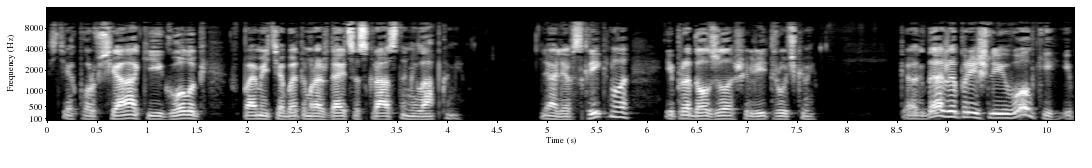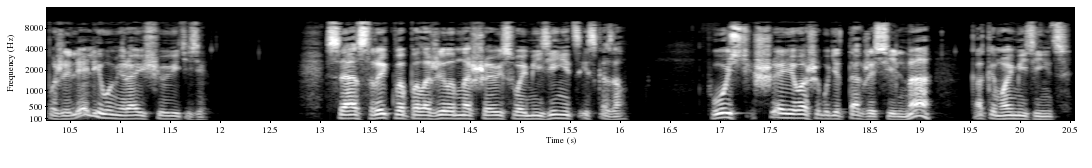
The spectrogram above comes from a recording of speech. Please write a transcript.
С тех пор всякий голубь в память об этом рождается с красными лапками. Ляля вскрикнула и продолжила шевелить ручками. Когда же пришли волки и пожалели умирающего витязя? Сасрыква положил им на шею свой мизинец и сказал, «Пусть шея ваша будет так же сильна, как и мой мизинец,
